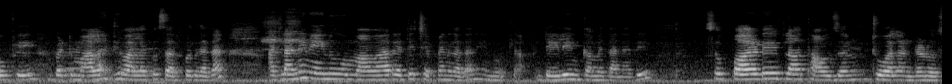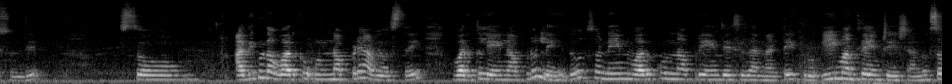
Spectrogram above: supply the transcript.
ఓకే బట్ మాలాంటి వాళ్ళకు సరిపోదు కదా. అట్లానే నేను మా వారు అయితే చెప్పాను కదా నేను ఇట్లా డైలీ ఇన్కమ్ అయితే అనేది. సో పర్ డే ఇట్లా థౌజండ్ ట్వెల్వ్ హండ్రెడ్ వస్తుంది. సో అది కూడా వర్క్ ఉన్నప్పుడే అవి వస్తాయి. వర్క్ లేనప్పుడు లేదు. సో నేను వర్క్ ఉన్నప్పుడు ఏం చేసేదాన్ని అంటే ఇప్పుడు ఈ మంత్లో ఏం చేశాను? సో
